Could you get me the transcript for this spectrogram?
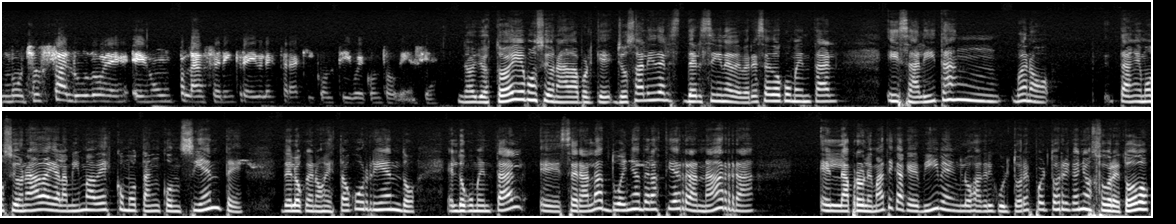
muchos saludos. Es, un placer increíble estar aquí contigo y con tu audiencia. No, yo estoy emocionada porque yo salí del, del cine de ver ese documental y salí tan, bueno, tan emocionada y a la misma vez como tan consciente de lo que nos está ocurriendo. El documental eh, Serán las dueñas de las tierras narra eh, la problemática que viven los agricultores puertorriqueños, sobre todo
